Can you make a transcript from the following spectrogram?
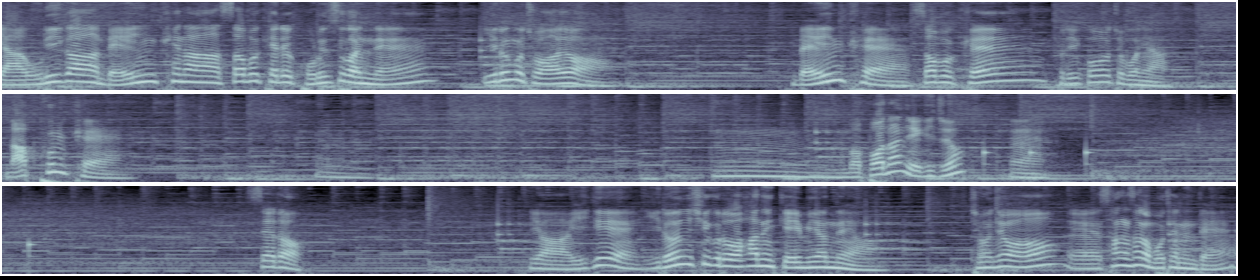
야, 우리가 메인 퀘나 서브 퀘를 고를 수가 있네. 이런 거 좋아요. 메인 퀘, 서브 퀘, 그리고 저 뭐냐, 납품 퀘. 뭐 뻔한 얘기죠? 예. 셋업. 야, 이게 이런 식으로 하는 게임이었네요. 전혀 예, 상상을 못했는데.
